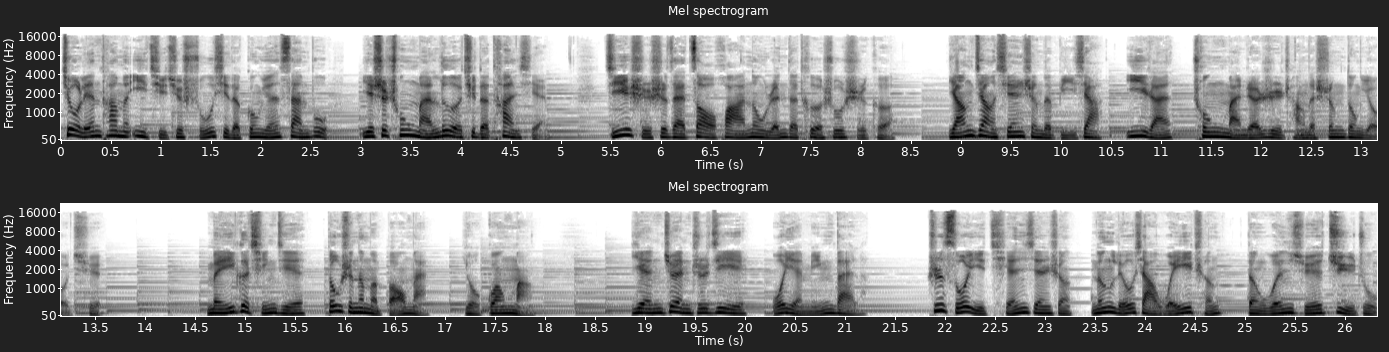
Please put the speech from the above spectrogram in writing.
就连他们一起去熟悉的公园散步，也是充满乐趣的探险。即使是在造化弄人的特殊时刻，杨绛先生的笔下依然充满着日常的生动有趣。每一个情节都是那么饱满，有光芒。厌倦之际，我也明白了，之所以钱先生能留下《围城》等文学巨著，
